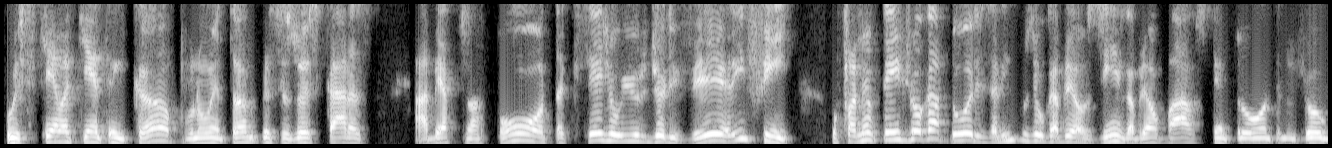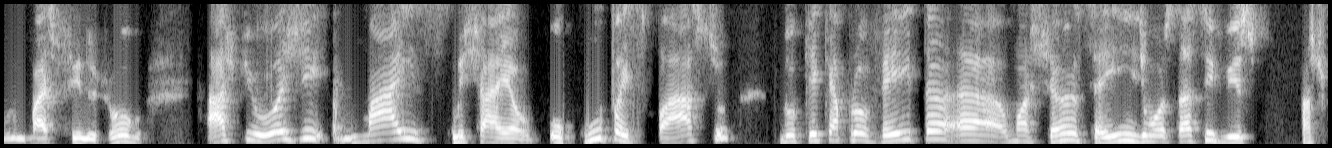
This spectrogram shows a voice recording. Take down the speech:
o esquema que entra em campo, não entrando com esses dois caras abertos na ponta, que seja o Yuri de Oliveira, enfim. O Flamengo tem jogadores ali, inclusive o Gabrielzinho, Gabriel Barros, que entrou ontem no jogo, no mais fim do jogo. Acho que hoje mais Michael ocupa espaço do que que aproveita uh, uma chance aí de mostrar serviço. Acho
